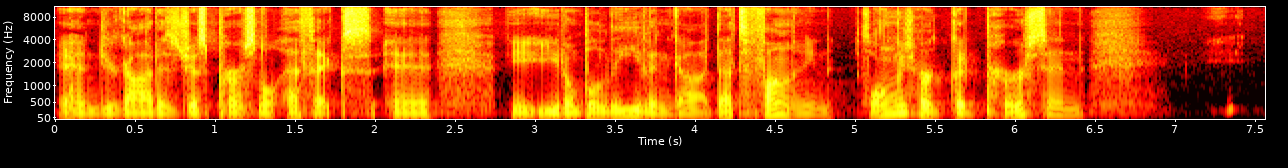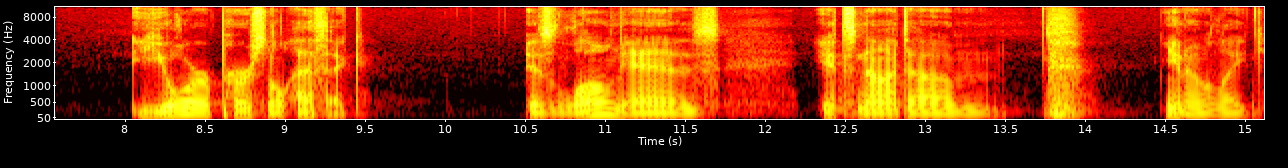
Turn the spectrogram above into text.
and your God is just personal ethics, uh, you, you don't believe in God, that's fine. As long as you're a good person, your personal ethic, as long as it's not, um, you know, like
